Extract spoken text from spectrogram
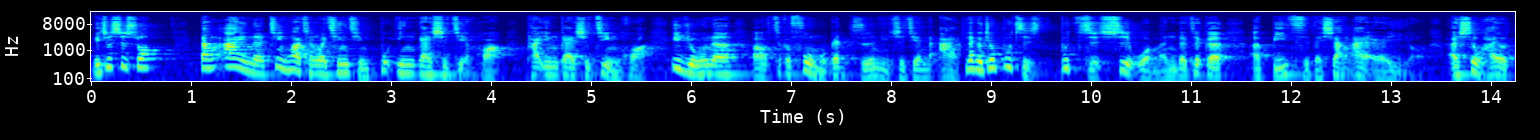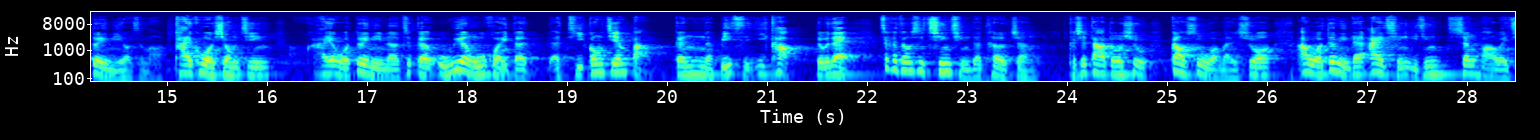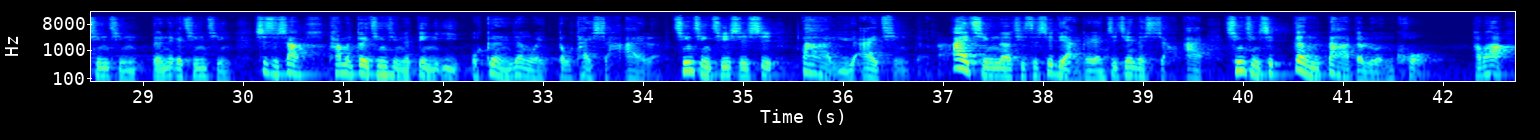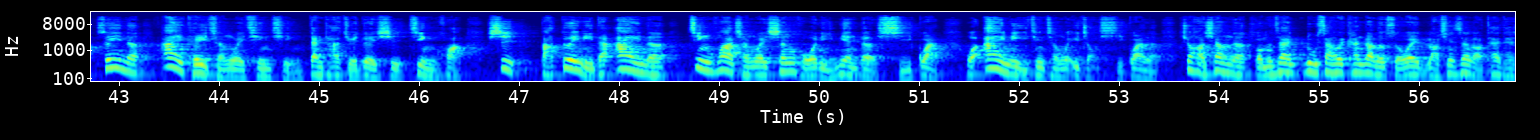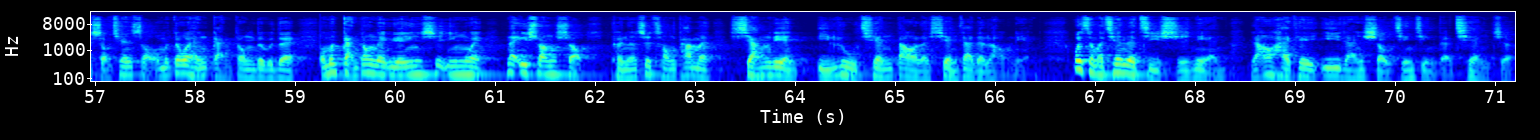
也就是说。当爱呢进化成为亲情，不应该是简化，它应该是进化。一如呢，呃，这个父母跟子女之间的爱，那个就不只不只是我们的这个呃彼此的相爱而已哦，而是我还有对你有什么开阔胸襟，还有我对你呢这个无怨无悔的呃提供肩膀跟呢彼此依靠，对不对？这个都是亲情的特征。可是大多数告诉我们说啊，我对你的爱情已经升华为亲情的那个亲情。事实上，他们对亲情的定义，我个人认为都太狭隘了。亲情其实是大于爱情的，爱情呢其实是两个人之间的小爱，亲情是更大的轮廓。好不好？所以呢，爱可以成为亲情，但它绝对是进化，是把对你的爱呢进化成为生活里面的习惯。我爱你已经成为一种习惯了，就好像呢，我们在路上会看到的所谓老先生、老太太手牵手，我们都会很感动，对不对？我们感动的原因是因为那一双手可能是从他们相恋一路牵到了现在的老年。为什么牵了几十年，然后还可以依然手紧紧的牵着？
